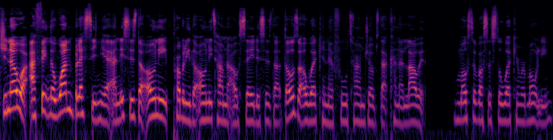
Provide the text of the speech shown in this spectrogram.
Do you know what? I think the one blessing, yeah, and this is the only, probably the only time that I'll say this is that those that are working their full time jobs that can allow it. Most of us are still working remotely.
